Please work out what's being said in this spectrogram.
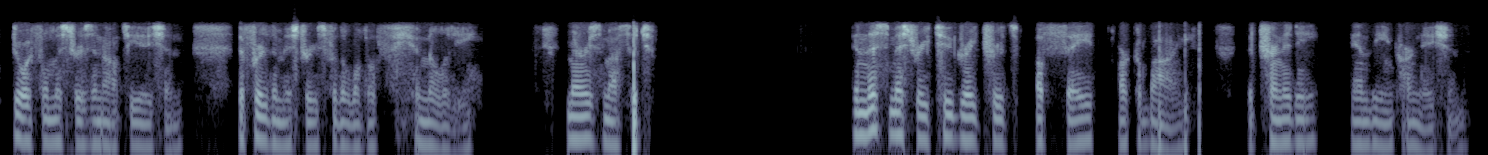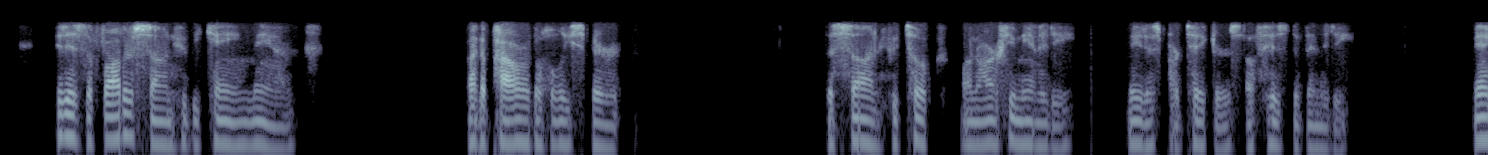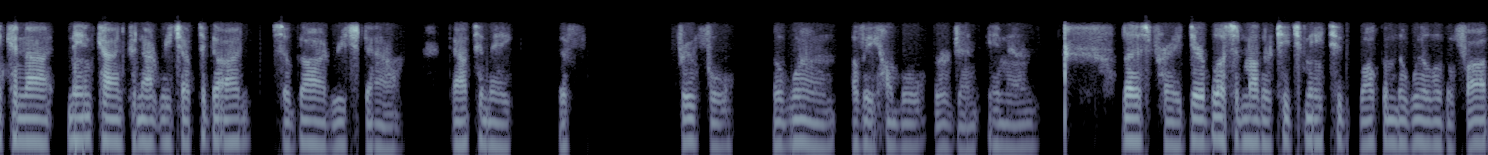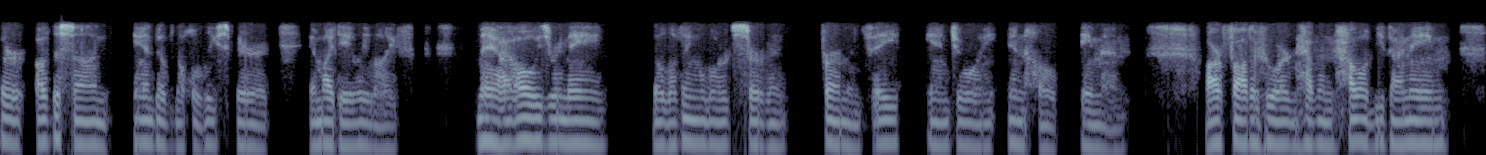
joyful mysteries is Annunciation the fruit of the mysteries for the love of humility. Mary's message. In this mystery, two great truths of faith are combined the Trinity and the Incarnation. It is the Father Son who became man by the power of the Holy Spirit, the Son who took on our humanity, made us partakers of his divinity. Man cannot, mankind could not reach up to God, so God reached down, down to make the fruitful the womb of a humble virgin. Amen. Let us pray. Dear Blessed Mother, teach me to welcome the will of the Father, of the Son, and of the Holy Spirit in my daily life. May I always remain the loving Lord's servant, firm in faith and joy in hope. Amen. Our Father who art in heaven, hallowed be thy name.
